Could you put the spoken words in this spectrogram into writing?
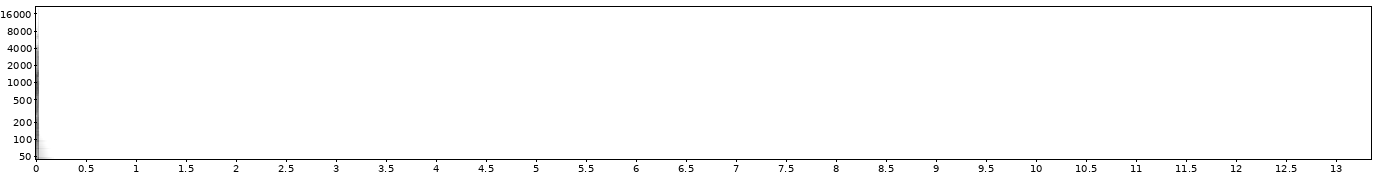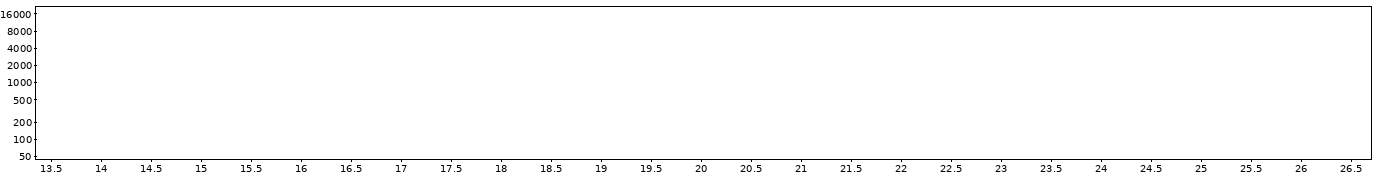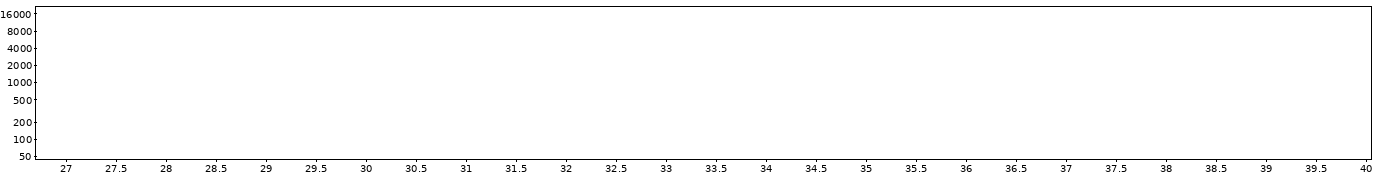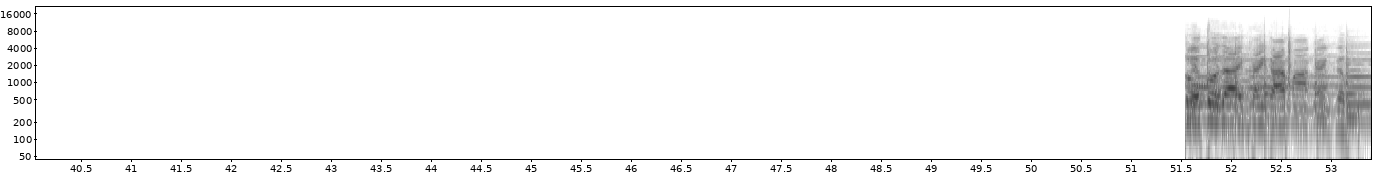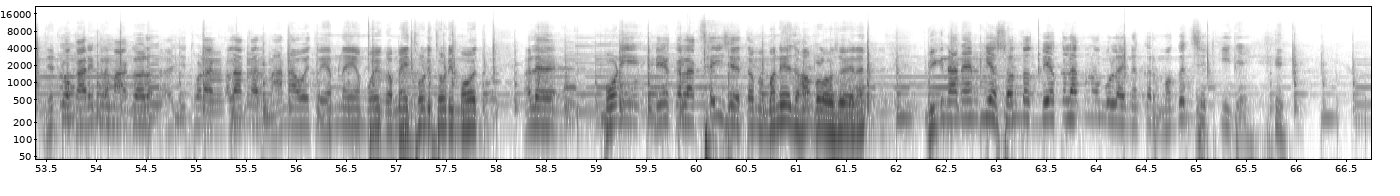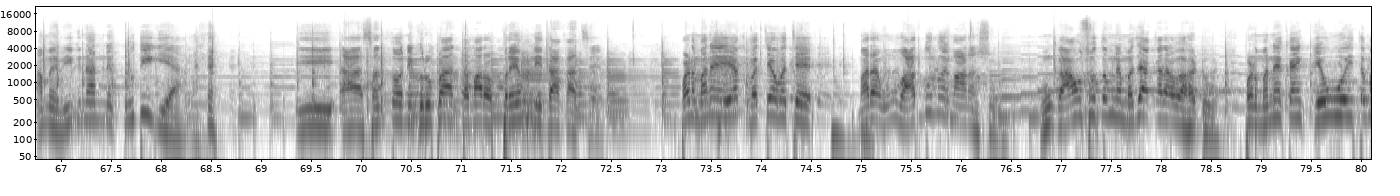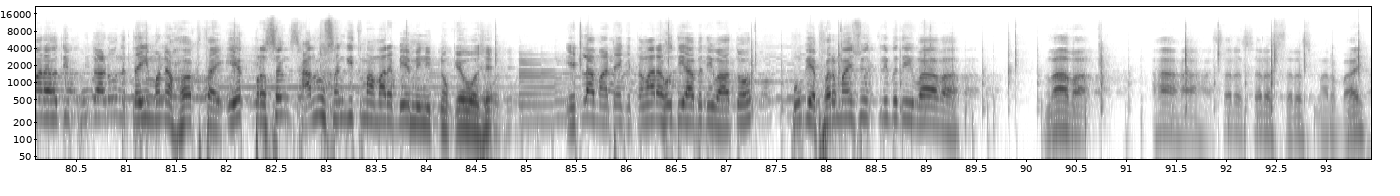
લેતો જાય, કંઈક આમાં, કંઈક જેટલો કાર્યક્રમ આગળ, હજી થોડા કલાકાર નાના હોય તો એમને એમ હોય ગમે થોડી થોડી મોજ. એટલે પોણી બે કલાક થઈ છે, તમે મને જ સાંભળો છો એને. વિજ્ઞાન એમ કે સતત બે કલાક નો બોલાય, નકર મગજ છટકી જાય. અમે વિજ્ઞાનને કૂદી ગયા. ઈ આ સંતોની કૃપા તમારો પ્રેમની તાકાત છે. પણ મને એક વચ્ચે વચ્ચે મારા હું વાતુનો માણસ છું. હું ગાઉં છું, તમને મજા કરાવવા હટું. પણ મને કંઈક કેવું હોય તમારા સુધી પુગાડું ને તઈ મને હક થાય. એક પ્રસંગ ચાલુ સંગીતમાં મારે બે મિનિટનો કેવો છે? એટલા માટે કે તમારા સુધી આ બધી વાતો ફૂગે. ફરમાઈશું એટલી બધી? વાહ વાહ. વાહ વાહ. હા હા હા. સરસ સરસ સરસ, મારો ભાઈ.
